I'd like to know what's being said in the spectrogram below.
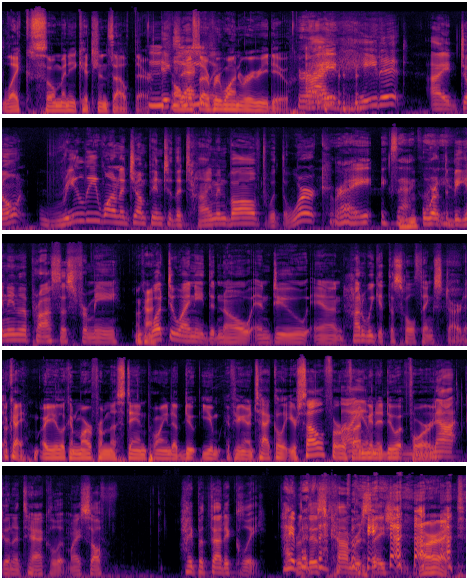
like so many kitchens out there. Mm-hmm. Almost everyone we redo. Right. I hate it. I don't really want to jump into the time involved with the work. Right. Exactly. We're at the beginning of the process for me. Okay. What do I need to know and do, and how do we get this whole thing started? Okay, are you looking more from the standpoint of do you if you're going to tackle it yourself or if I I'm going to do it for you? Not going to tackle it myself. Hypothetically, for this conversation, All right.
